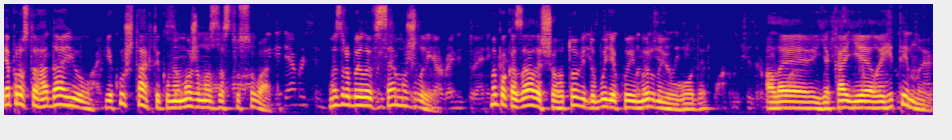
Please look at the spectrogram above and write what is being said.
Я просто гадаю, яку ж тактику ми можемо застосувати. Ми зробили все можливе. Ми показали, що готові до будь-якої мирної угоди, але яка є легітимною,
